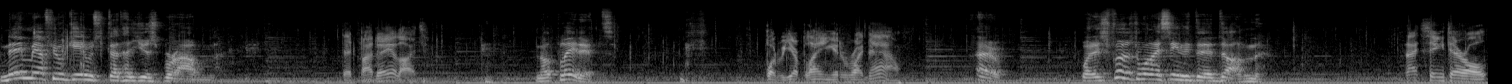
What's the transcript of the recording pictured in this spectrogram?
Name me a few games that have used brown. Dead by Daylight. Not played it. But we are playing it right now. Oh. Well, it's first one I seen it uh, done. I think they're all.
